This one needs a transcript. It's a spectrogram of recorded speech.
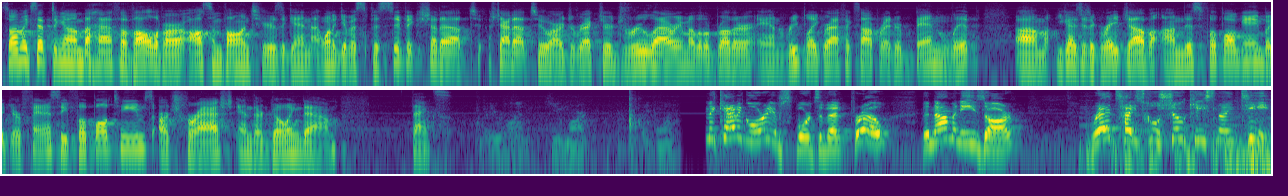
So I'm accepting on behalf of all of our awesome volunteers again. I want to give a specific shout out to, shout out to our director Drew Lowry, my little brother, and replay graphics operator Ben Lip. Um, you guys did a great job on this football game, but your fantasy football teams are trash and they're going down. Thanks. 31. Q Mark. Take one. In the category of Sports Event Pro, the nominees are Reds High School Showcase 19,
